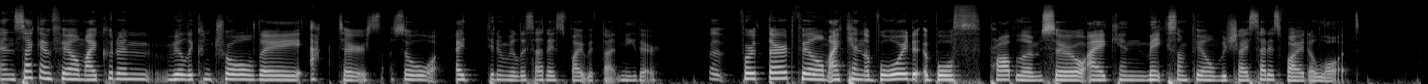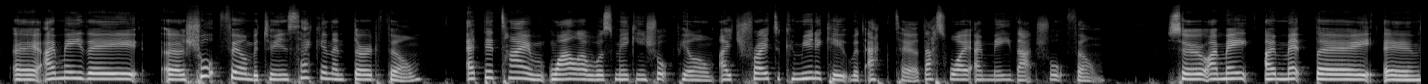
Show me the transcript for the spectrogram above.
And second film, I couldn't really control the actors, so I didn't really satisfy with that neither. But for third film, I can avoid both problems, so I can make some film which I satisfied a lot. Uh, I made a, a short film between second and third film. At that time, while I was making short film, I tried to communicate with actor. That's why I made that short film. So I made I met the um,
